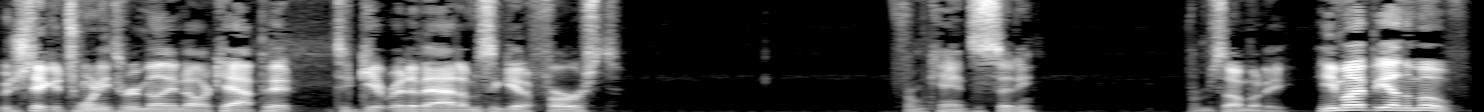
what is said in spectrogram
Would you take a twenty three million dollar cap hit to get rid of Adams and get a first From Kansas City. from somebody? He might be on the move.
